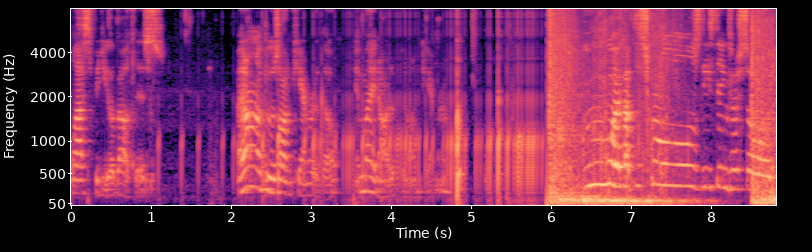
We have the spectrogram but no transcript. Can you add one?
last video about this. I don't know if it was on camera, though. It might not have been on camera. Ooh, I got the scrolls. These things are so OP.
